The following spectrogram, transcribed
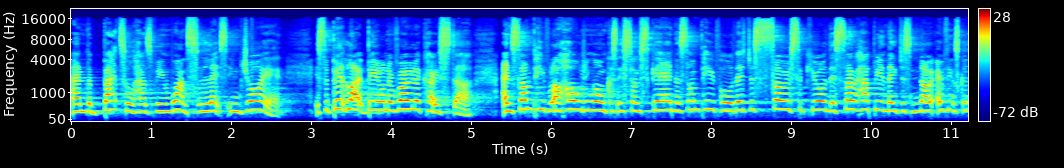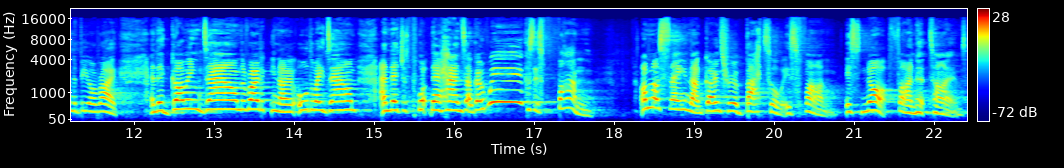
and the battle has been won, so let's enjoy it. It's a bit like being on a roller coaster. And some people are holding on because they're so scared. And some people, they're just so secure and they're so happy and they just know everything's going to be all right. And they're going down the road, you know, all the way down. And they just put their hands up, going, wee, because it's fun. I'm not saying that going through a battle is fun. It's not fun at times.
